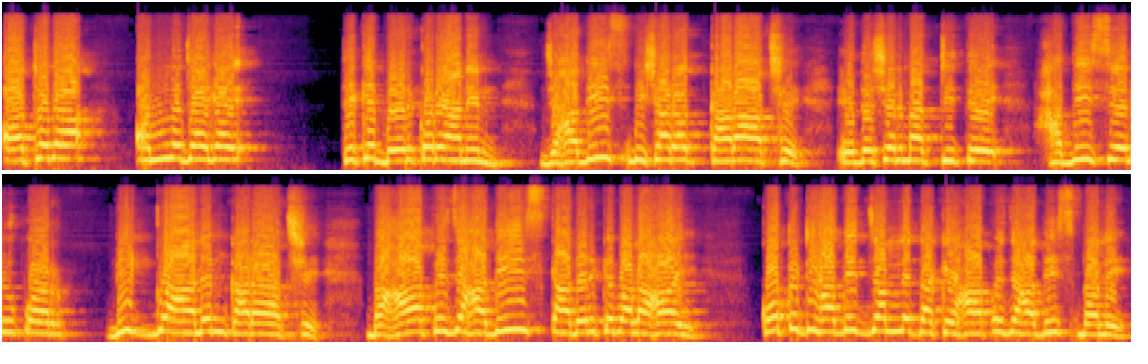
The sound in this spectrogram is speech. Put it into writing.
অথবা অন্য জায়গায় থেকে বের করে আনেন যে হাদিস বিশারদ কারা আছে। এদেশের মাতৃতে হাদিসের উপর বিজ্ঞ আলেম কারা আছে বা হাফেজে হাদিস কাদেরকে বলা হয়? কতটি হাদিস জানলে তাকে হাফেজে হাদিস বলে?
